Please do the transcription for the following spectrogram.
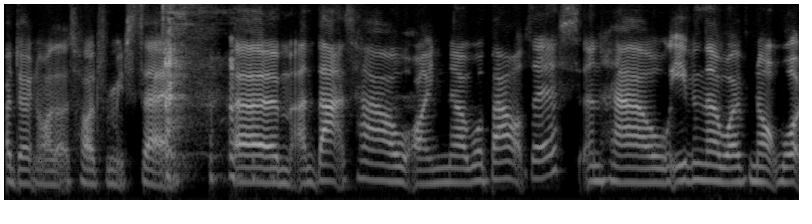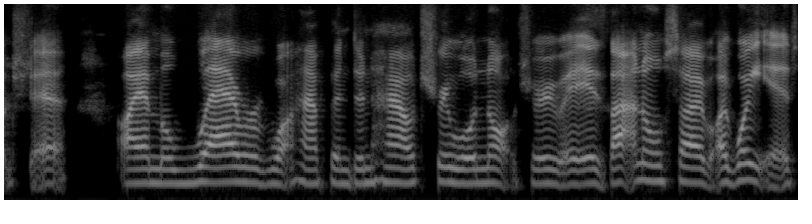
I don't know why that's hard for me to say. um, and that's how I know about this and how even though I've not watched it, I am aware of what happened and how true or not true it is. That and also I waited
